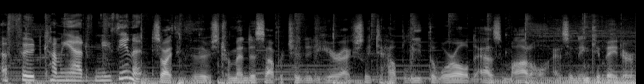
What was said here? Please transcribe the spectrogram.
of food coming out of New Zealand. So I think that there's tremendous opportunity here actually to help lead the world as a model, as an incubator.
